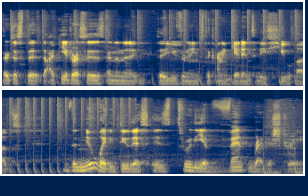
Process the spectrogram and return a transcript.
they're just the, the IP addresses and then the, the usernames to kind of get into these Hue hubs. The new way to do this is through the event registry,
